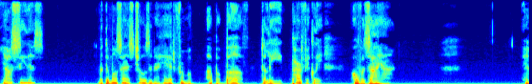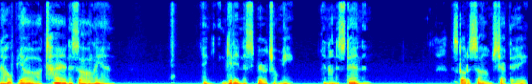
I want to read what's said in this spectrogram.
Y'all see this? But the Most High has chosen a head from up above to lead perfectly over Zion. And I hope y'all are tying this all in getting the spiritual meat and understanding. Let's go to Psalms chapter 8.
